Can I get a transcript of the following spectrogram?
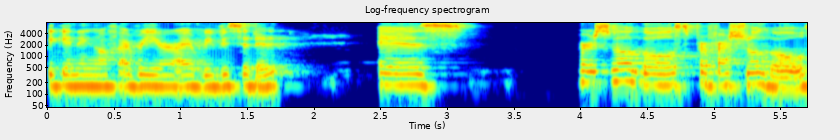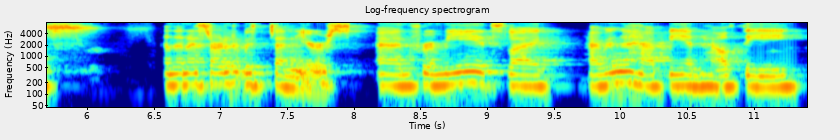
beginning of every year, I revisit it, is personal goals, professional goals. And then I started with 10 years. And for me, it's like having a happy and healthy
